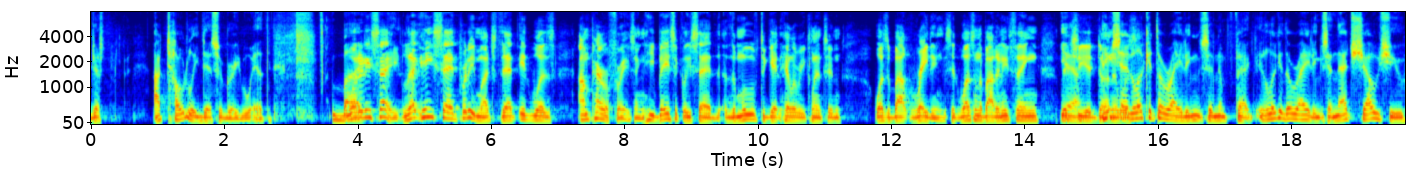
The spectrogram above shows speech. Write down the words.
just I totally disagreed with. But what did he say? Let, he said pretty much that it was. I'm paraphrasing. He basically said the move to get Hillary Clinton was about ratings. It wasn't about anything that she had done. He It said, was- "Look at the ratings." And in fact, look at the ratings, and that shows you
